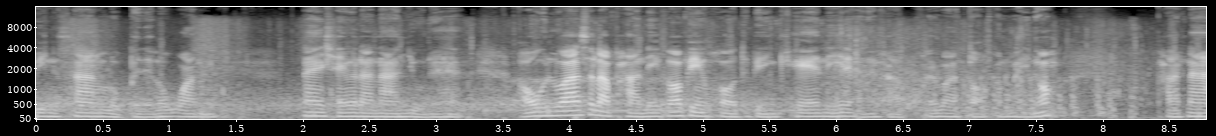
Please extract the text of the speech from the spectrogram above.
วิ่งสร้างหลบไปแต่ละวัน น่าจะใช้เวลานานอยู่นะฮะ เอาเป็นว่าสำหรับพาร์ทนี้ก็เพียงพอแต่เพียงแค่นี้แหละนะครับไว้ว่าต่อกันใหม่เนาะพาร์ทหน้า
